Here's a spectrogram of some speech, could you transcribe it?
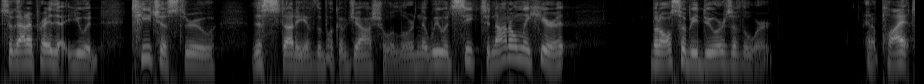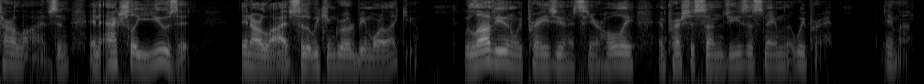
So, God, I pray that you would teach us through this study of the book of Joshua, Lord, and that we would seek to not only hear it, but also be doers of the word and apply it to our lives and, and actually use it in our lives so that we can grow to be more like you. We love you and we praise you, and it's in your holy and precious Son, Jesus' name, that we pray. Amen.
